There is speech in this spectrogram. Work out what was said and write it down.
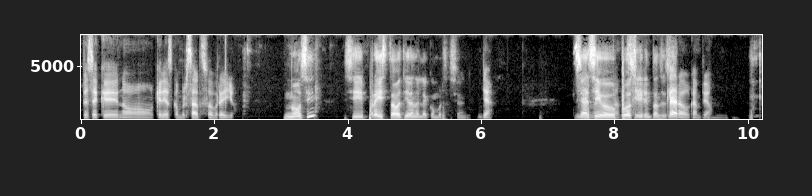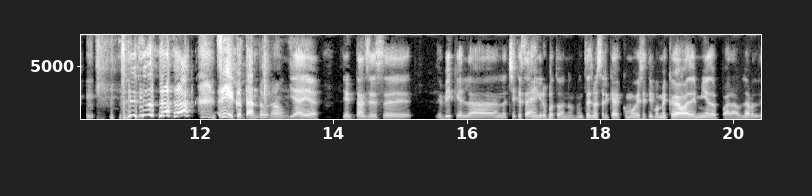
Pensé que no querías conversar sobre ello. ¿No, sí? Sí, por ahí estaba tirando la conversación. Ya. Ya sigo. ¿puedo Sí, seguir entonces? Claro, campeón. Sigue contando, ¿no? Ya, ya. Y entonces eh, vi que la, la chica estaba en el grupo todo, ¿no? Entonces me acerqué, como ese tiempo me cagaba de miedo para hablarle.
